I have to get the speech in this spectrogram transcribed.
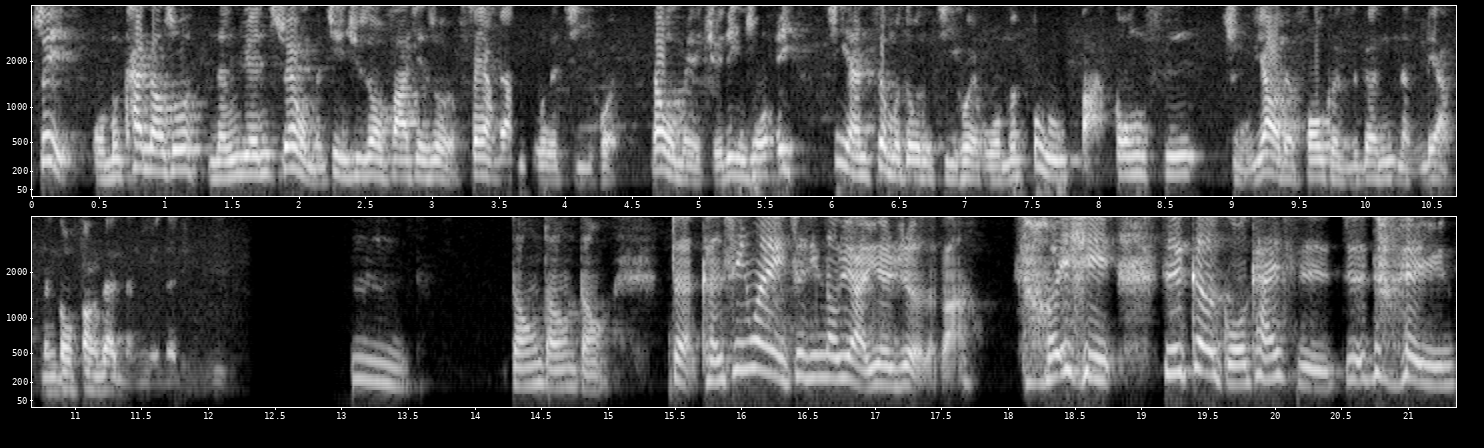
所以我们看到说能源，虽然我们进去之后发现说有非常非常多的机会，那我们也决定说，哎，既然这么多的机会，我们不如把公司主要的 focus 跟能量能够放在能源的领域。嗯，懂懂懂，对，可能是因为最近都越来越热了吧，所以就是各国开始就是对于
